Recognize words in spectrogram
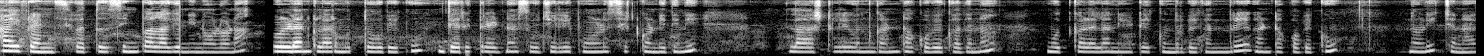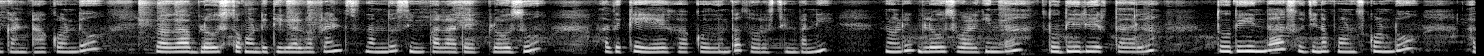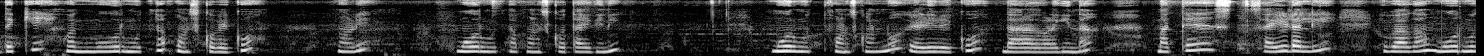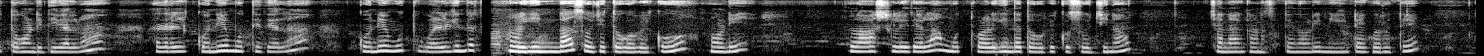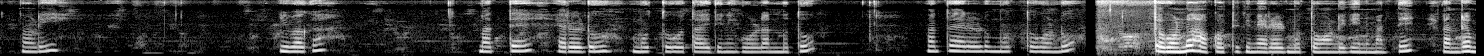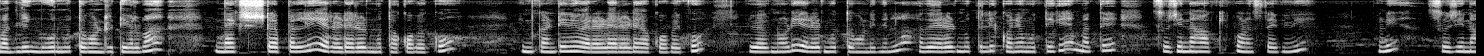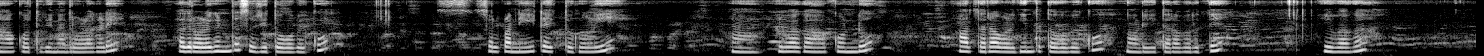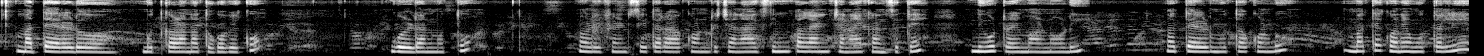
Hi friends ಇವತ್ತು simple ಆಗಿ ನೋಡೋಣ. ಗೋಲ್ಡನ್ ಕಲರ್ ಮುತ್ತು ತಗೋಬೇಕು. ಜರಿ ಥ್ರೆಡ್ನ ಸೂಜಿಲಿ ಪೋಣಿಸಿಟ್ಕೊಂಡಿದ್ದೀನಿ ಲಾಸ್ಟಲ್ಲಿ ಒಂದು ಗಂಟು ಹಾಕೋಬೇಕು ಅದನ್ನು. ಮುತ್ತುಗಳೆಲ್ಲ ನೀಟಾಗಿ ಕುಂದಿರ್ಬೇಕಂದ್ರೆ ಗಂಟು ಹಾಕೋಬೇಕು. ನೋಡಿ, ಚೆನ್ನಾಗಿ ಗಂಟು ಹಾಕ್ಕೊಂಡು. ಇವಾಗ ಬ್ಲೌಸ್ ತೊಗೊಂಡಿದ್ದೀವಿ ಅಲ್ವಾ ಫ್ರೆಂಡ್ಸ್ ನಮ್ಮದು ಸಿಂಪಲ್ ಅದೇ ಬ್ಲೌಸು ಅದಕ್ಕೆ ಹೇಗೆ ಹಾಕೋದು ಅಂತ ತೋರಿಸ್ತೀನಿ ಬನ್ನಿ. ನೋಡಿ ಬ್ಲೌಸ್ ಒಳಗಿಂದ ತುದೀಲಿ ಇರ್ತದಲ್ಲ, ತುದಿಯಿಂದ ಸೂಜಿನ ಪೋಣಿಸ್ಕೊಂಡು ಅದಕ್ಕೆ ಒಂದು ಮೂರು ಮುತ್ತನ್ನ ಪೋಣಿಸ್ಕೋಬೇಕು. ನೋಡಿ, ಮೂರು ಮುತ್ತನ್ನ ಪೋಣಿಸ್ಕೋತಾ ಇದ್ದೀನಿ. ಮೂರು ಮುತ್ತು ಪೋಣಿಸ್ಕೊಂಡು ಎಳಿಬೇಕು ದಾರದ ಒಳಗಿಂದ. ಮತ್ತು ಸೈಡಲ್ಲಿ ಇವಾಗ ಮೂರು ಮುತ್ತು ತೊಗೊಂಡಿದ್ದೀವಲ್ವ ಅದರಲ್ಲಿ ಕೊನೆ ಮುತ್ತಿದೆಯಲ್ಲ ಕೊನೆ ಮುತ್ತು ಒಳಗಿಂದ ಒಳಗಿಂದ ಸೂಜಿ ತೊಗೋಬೇಕು. ನೋಡಿ ಲಾಸ್ಟಲ್ಲಿದೆಯಲ್ಲ ಮುತ್ತು ಒಳಗಿಂದ ತೊಗೋಬೇಕು ಸೂಜಿನ. ಚೆನ್ನಾಗಿ ಕಾಣಿಸುತ್ತೆ ನೋಡಿ, ನೀಟಾಗಿ ಬರುತ್ತೆ. ನೋಡಿ. ಇವಾಗ ಮತ್ತೆ ಎರಡು ಮುತ್ತು ತಗೋತಾ ಇದ್ದೀನಿ ಗೋಲ್ಡನ್ ಮುತ್ತು. ಮತ್ತು ಎರಡು ಮುತ್ತು ತೊಗೊಂಡು ತೊಗೊಂಡು ಹಾಕೋತಿದ್ದೀನಿ. ಎರಡು ಮುತ್ತು ತೊಗೊಂಡಿದ್ದೀನಿ ಮತ್ತೆ. ಯಾಕಂದರೆ ಮೊದಲಿಗೆ ಮೂರು ಮುತ್ತು ತೊಗೊಂಡಿರ್ತೀವಲ್ವ? ನೆಕ್ಸ್ಟ್ ಸ್ಟೆಪ್ಪಲ್ಲಿ ಎರಡೆರಡು ಮುತ್ತು ಹಾಕೋಬೇಕು. ಇನ್ನು ಕಂಟಿನ್ಯೂ ಎರಡೆರಡೇ ಹಾಕೋಬೇಕು. ಇವಾಗ ನೋಡಿ, ಎರಡು ಮುತ್ತು ತೊಗೊಂಡಿದ್ದೀನಲ್ಲ, ಅದು ಎರಡು ಮುತ್ತಲ್ಲಿ ಕೊನೆ ಮುತ್ತಿಗೆ ಮತ್ತು ಸೂಜಿನ ಹಾಕಿ ಪೋಣಿಸ್ತಾ ಇದ್ದೀನಿ. ನೋಡಿ. ಸೂಜಿನ ಹಾಕೋತಿದ್ದೀನಿ ಅದರೊಳಗಡೆ. ಅದರೊಳಗಿಂದ ಸೂಜಿ ತೊಗೋಬೇಕು. ಸ್ವಲ್ಪ ನೀಟಾಗಿ ತೊಗೊಳ್ಳಿ. ಹಾಂ, ಇವಾಗ ಹಾಕ್ಕೊಂಡು ಆ ಥರ ಒಳಗಿಂದ ತೊಗೋಬೇಕು. ನೋಡಿ, ಈ ಥರ ಬರುತ್ತೆ. ಇವಾಗ ಮತ್ತೆ ಎರಡು ಮುತ್ತುಗಳನ್ನು ತೊಗೋಬೇಕು. ಗೋಲ್ಡನ್ ಮುತ್ತು. ನೋಡಿ ಫ್ರೆಂಡ್ಸ್, ಈ ಥರ ಹಾಕ್ಕೊಂಡ್ರೆ ಚೆನ್ನಾಗಿ ಸಿಂಪಲ್ ಆ್ಯಂಡ್ ಚೆನ್ನಾಗಿ ಕಾಣಿಸುತ್ತೆ. ನೀವು ಟ್ರೈ ಮಾಡಿ ನೋಡಿ. ಮತ್ತೆ ಎರಡು ಮುತ್ತು ಹಾಕ್ಕೊಂಡು ಮತ್ತು ಕೊನೆ ಮುತ್ತಲ್ಲಿ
